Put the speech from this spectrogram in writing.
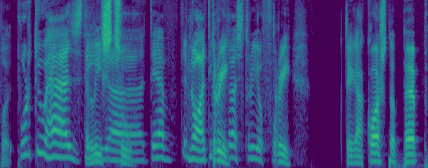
but Porto has the, At least two. uh, They have no, I think Three. Porto has three or four. three. They got Costa, Pepe,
